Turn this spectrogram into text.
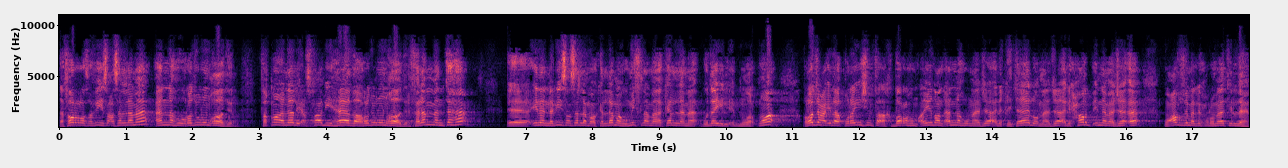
تفرص فيه صلى الله عليه وسلم أنه رجل غادر. فقال لأصحابه هذا رجل غادر. فلما انتهى إلى النبي صلى الله عليه وسلم وكلمه مثل ما كلم بديل ابن ورقاء. رجع إلى قريش فأخبرهم أيضا أنه ما جاء لقتال وما جاء لحرب إنما جاء معظما لحرمات الله.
